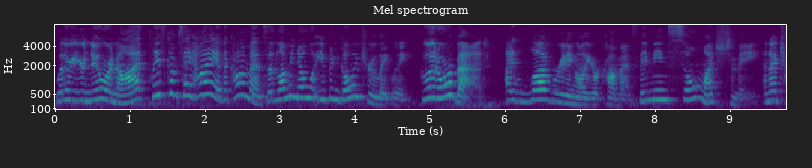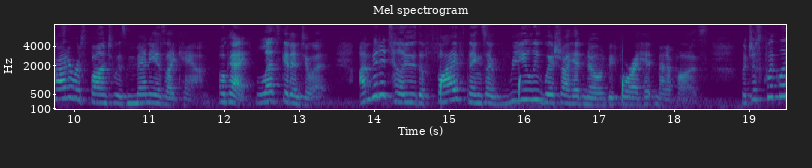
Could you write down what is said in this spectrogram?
Whether you're new or not, please come say hi in the comments and let me know what you've been going through lately, good or bad. I love reading all your comments. They mean so much to me, and I try to respond to as many as I can. Okay, let's get into it. I'm going to tell you the five things I really wish I had known before I hit menopause. But just quickly,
